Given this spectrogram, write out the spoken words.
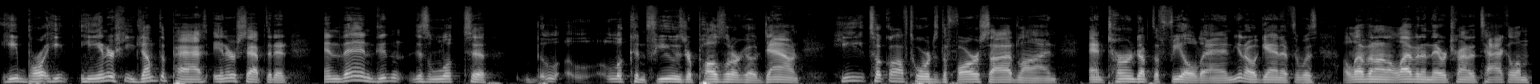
he brought he he inter- he jumped the pass, intercepted it, and then didn't just look to look confused or puzzled or go down he took off towards the far sideline and turned up the field. And, you know, again, if it was 11 on 11 and they were trying to tackle him,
